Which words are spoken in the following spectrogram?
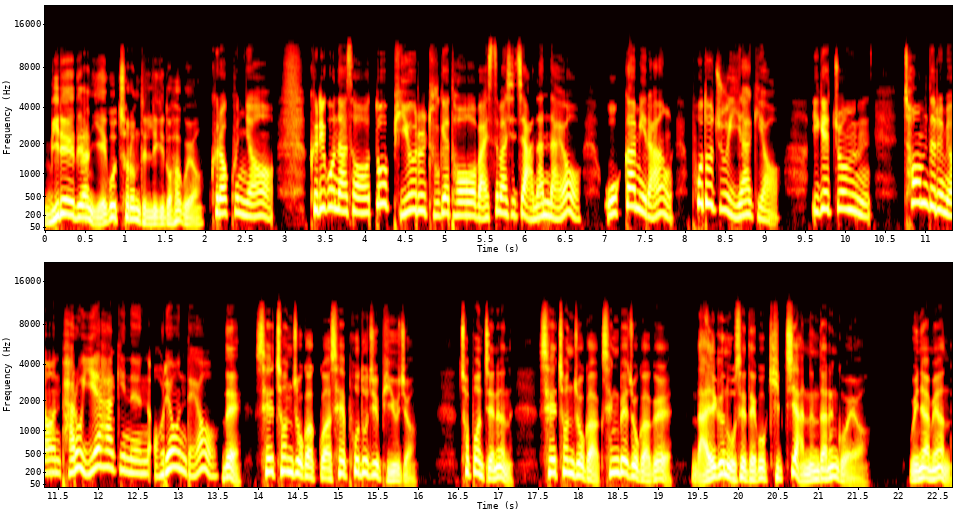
미래에 대한 예고처럼 들리기도 하고요. 그렇군요. 그리고 나서 또 비유를 두 개 더 말씀하시지 않았나요? 옷감이랑 포도주 이야기요. 이게 좀 처음 들으면 바로 이해하기는 어려운데요. 네, 세천 조각과 새 포도주 비유죠. 첫 번째는 세천 조각, 생배 조각을 낡은 옷에 대고 깁지 않는다는 거예요. 왜냐하면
